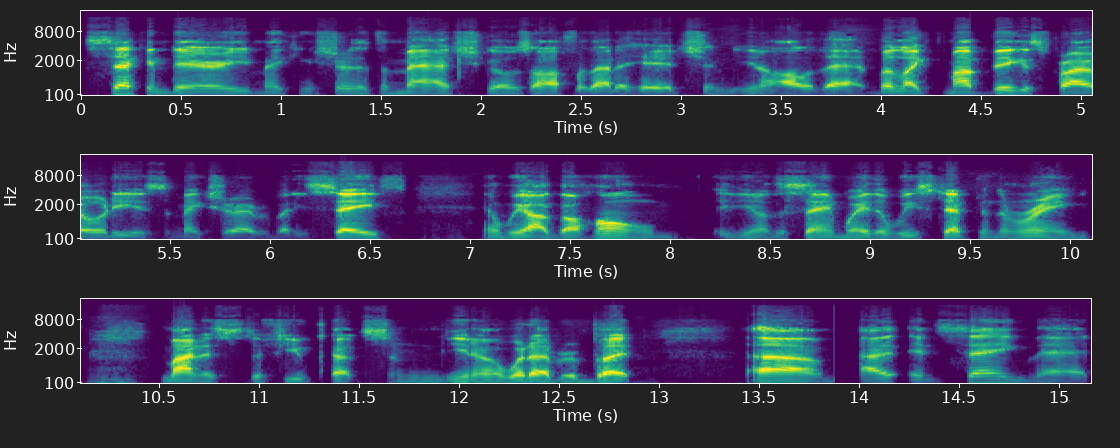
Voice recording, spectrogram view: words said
secondary, making sure that the match goes off without a hitch, and you know all of that. But like my biggest priority is to make sure everybody's safe and we all go home. You know, the same way that we stepped in the ring, Mhm. minus a few cuts and you know whatever. But um, I, in saying that,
